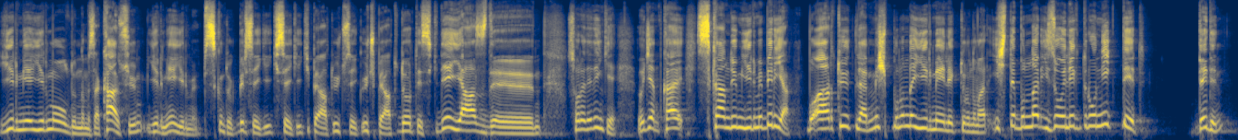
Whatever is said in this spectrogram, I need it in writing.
20'ye 20 olduğunda mesela kalsiyum 20'ye 20. Bir sıkıntı yok. 1S2, 2S2, 2P6, 3S2, 3P6, 4S2 diye yazdın. Sonra dedin ki hocam ka- skandiyum 21 ya. Bu artı yüklenmiş. Bunun da 20 elektronu var. İşte bunlar izoelektroniktir. Dedin.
